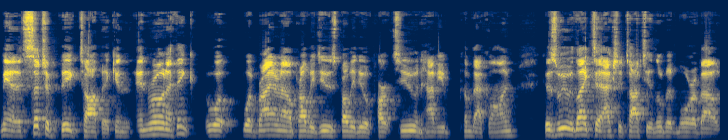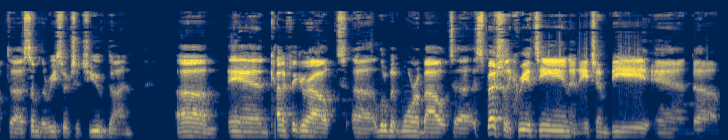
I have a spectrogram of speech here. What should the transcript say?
man, it's such a big topic. And and Rowan, I think what what Brian and I will probably do is probably do a part two and have you come back on because we would like to actually talk to you a little bit more about uh, some of the research that you've done um, and kind of figure out uh, a little bit more about uh, especially creatine and HMB and um,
